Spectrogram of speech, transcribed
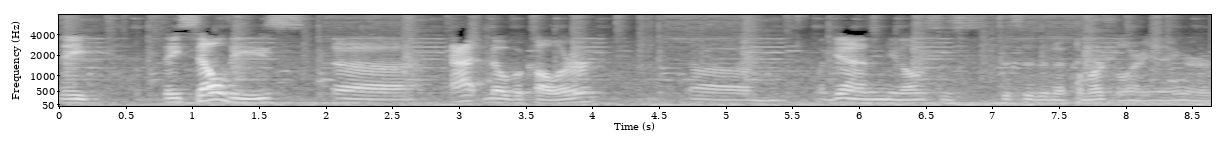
they they sell these uh, at Nova Color um, again you know this is this isn't a commercial or anything or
